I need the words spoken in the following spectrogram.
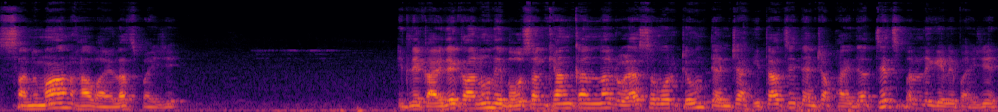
सन्मान हा व्हायलाच पाहिजे. इथले कायदे कानून हे बहुसंख्याकांना डोळ्यासमोर ठेवून त्यांच्या हिताचे त्यांच्या फायद्याचेच बनले गेले पाहिजेत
